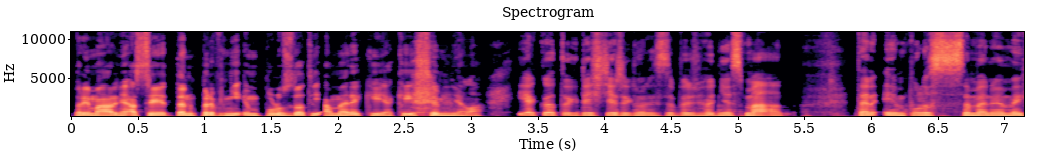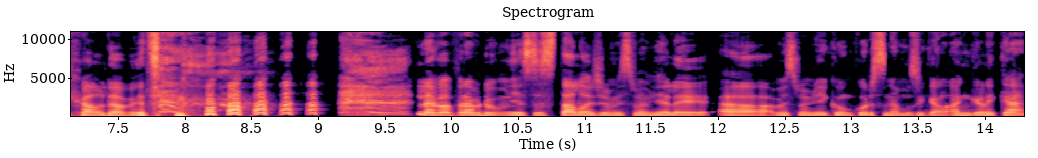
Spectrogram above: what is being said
Primárně asi ten první impuls do té Ameriky. Jaký jsi měla? jako to, když ti řeknu, že se budeš hodně smát. Ten impuls se jmenuje Michal David. ne, opravdu, mně se stalo, že my jsme měli, uh, my jsme měli konkurs na muzikál Angelika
